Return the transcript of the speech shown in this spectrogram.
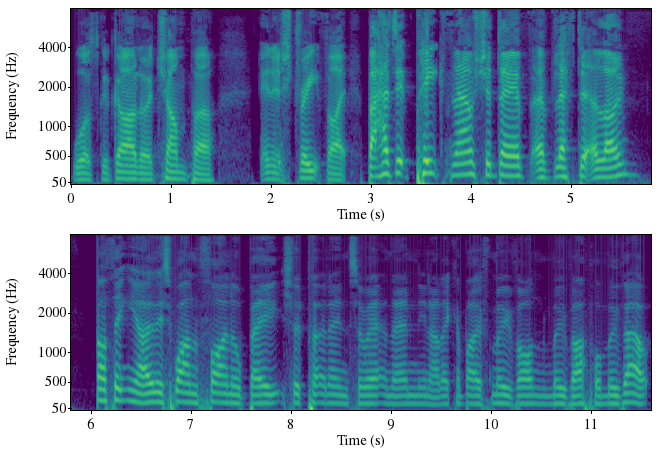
was Gargano and Ciampa in a street fight. But has it peaked now? Should they have, have left it alone? I think you know this one final beat should put an end to it, and then you know they can both move on, move up, or move out.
